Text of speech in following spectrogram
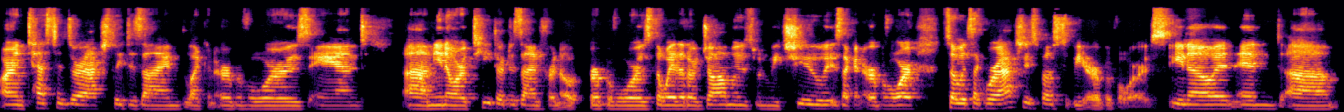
our intestines are actually designed like an herbivore's and um, you know our teeth are designed for an herbivores the way that our jaw moves when we chew is like an herbivore so it's like we're actually supposed to be herbivores you know and and um,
